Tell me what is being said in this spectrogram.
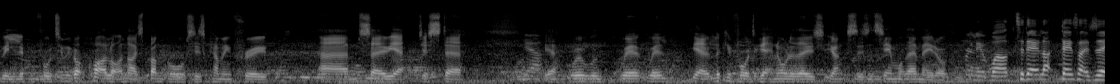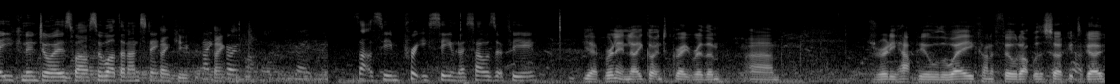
really looking forward to. We've got quite a lot of nice bumper horses coming through. Um, so yeah, just. Uh, Yeah. yeah, we're, we're, we're yeah, looking forward to getting all of those youngsters and seeing what they're made of. Brilliant. Well, today, like, days like today, you can enjoy as well. So well done, Anthony. Thank you. Thank Thanks. you very much. That seemed pretty seamless. How was it for you? Yeah, brilliant. Like, got into great rhythm. Um, was really happy all the way. Kind of filled up with the circuit to go.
